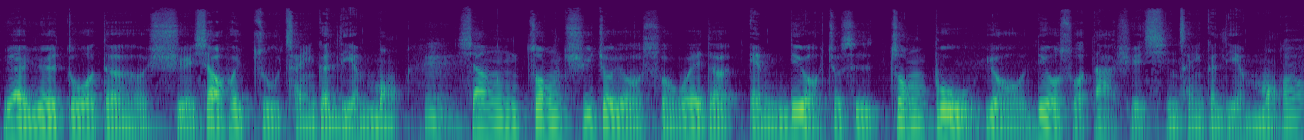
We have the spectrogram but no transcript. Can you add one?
越来越多的学校会组成一个联盟，嗯，像中区就有所谓的 M 六，就是中部有六所大学形成一个联盟，哦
